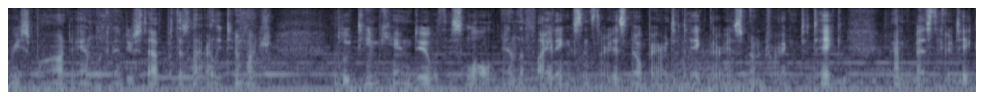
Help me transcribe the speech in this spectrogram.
respawned and looking to do stuff, but there's not really too much blue team can do with this lull and the fighting since there is no Baron to take, there is no Dragon to take. At best, they could take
